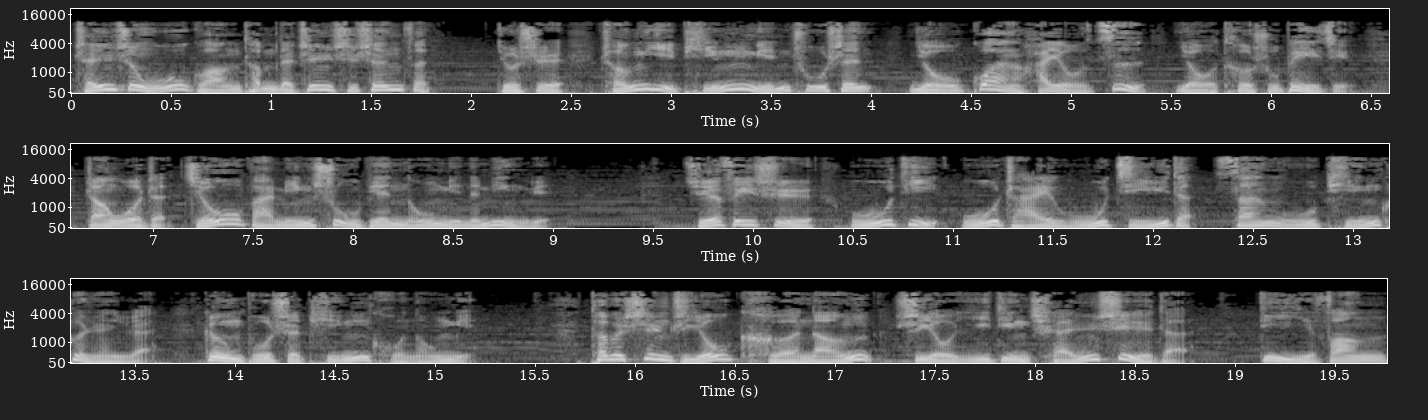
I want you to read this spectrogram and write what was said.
陈胜、吴广他们的真实身份。就是诚意平民出身，有冠还有字，有特殊背景，掌握着九百名戍边农民的命运，绝非是无地无宅无籍的三无贫困人员，更不是贫苦农民，他们甚至有可能是有一定权势的地方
